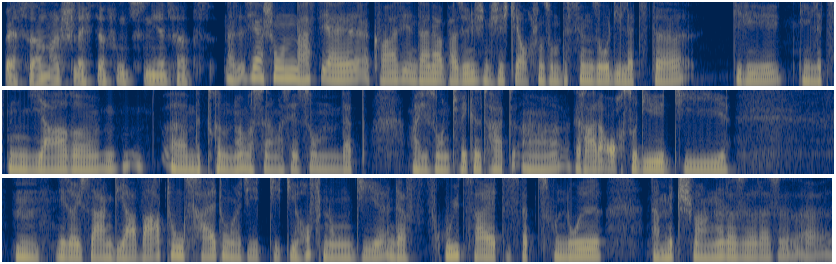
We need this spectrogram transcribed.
besser, mal schlechter funktioniert hat. Das ist ja schon, hast du ja quasi in deiner persönlichen Geschichte auch schon so ein bisschen so die letzte die, die letzten Jahre äh, mit drin, ne? was, was jetzt so im Web, was sich so entwickelt hat. Äh, gerade auch so die, die, hm, wie soll ich sagen, die Erwartungshaltung oder die, die, die Hoffnung, die in der Frühzeit des Web 2.0 da mitschwang, ne? dass, dass äh,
